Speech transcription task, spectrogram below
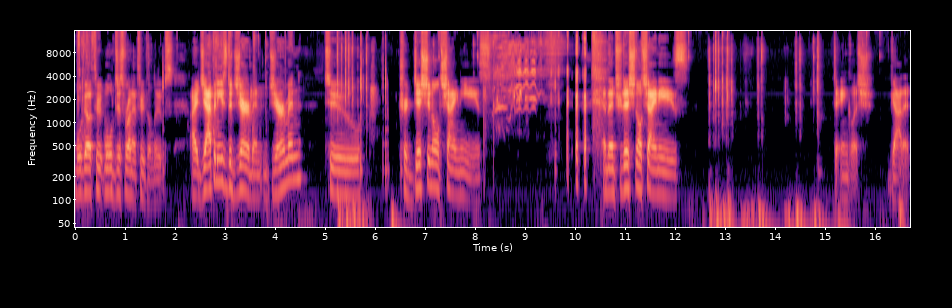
We'll go through. We'll just run it through the loops. All right, Japanese to German, German to traditional Chinese, and then traditional Chinese to English. Got it.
